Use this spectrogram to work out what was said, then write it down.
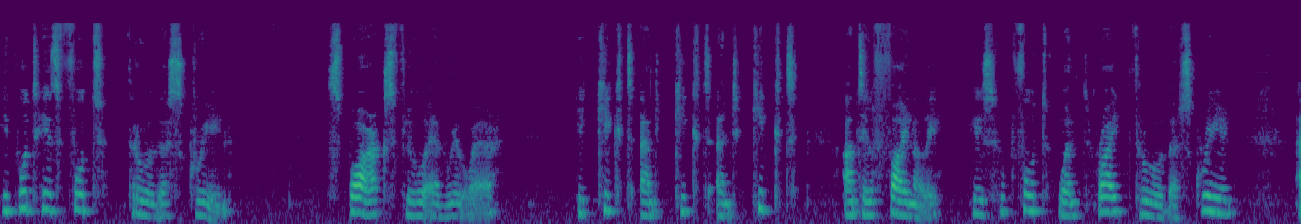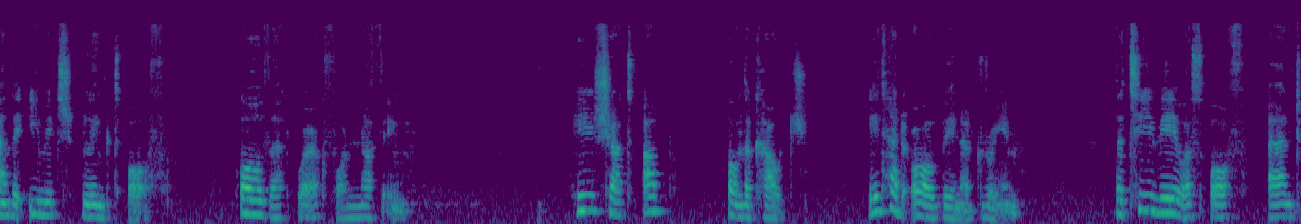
He put his foot through the screen. Sparks flew everywhere. He kicked and kicked and kicked until finally his foot went right through the screen and the image blinked off. All that work for nothing. He shut up on the couch. It had all been a dream. The TV was off and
